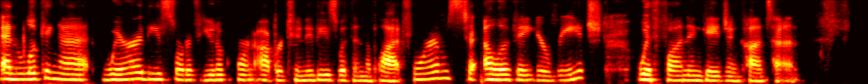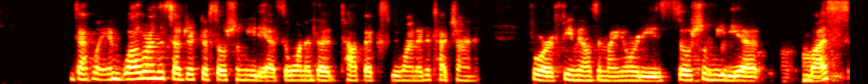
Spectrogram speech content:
and looking at where are these sort of unicorn opportunities within the platforms to elevate your reach with fun, engaging content. Definitely. And while we're on the subject of social media, so one of the topics we wanted to touch on for females and minorities, social media musts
